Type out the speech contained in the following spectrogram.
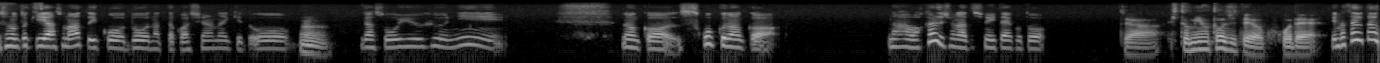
その時やその後以降どうなったかは知らないけどうん。がそういうふうになんかすごくなんかなあ分かるでしょうね私の言いたいこと。じゃあ瞳を閉じてよここで。でまた歌う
